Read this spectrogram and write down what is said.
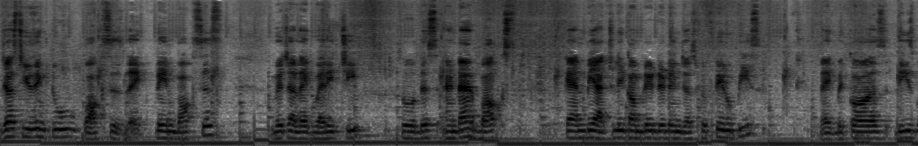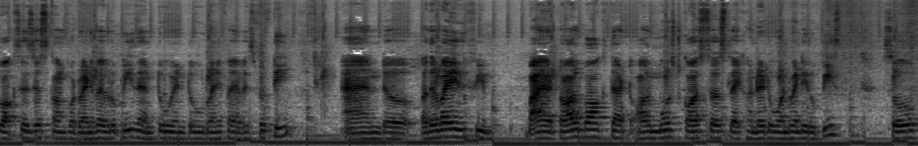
just using two boxes like plain boxes which are like very cheap. So this entire box can be actually completed in just 50 rupees. Like because these boxes just come for 25 rupees and 2 into 25 is 50 and uh, otherwise if we buy a tall box that almost costs us like 100 to 120 rupees. So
